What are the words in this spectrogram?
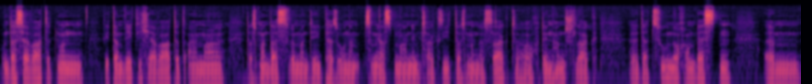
Und das erwartet man, wird dann wirklich erwartet einmal, dass man das, wenn man die Person zum ersten Mal an dem Tag sieht, dass man das sagt, auch den Handschlag äh, dazu noch am besten. Ähm,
